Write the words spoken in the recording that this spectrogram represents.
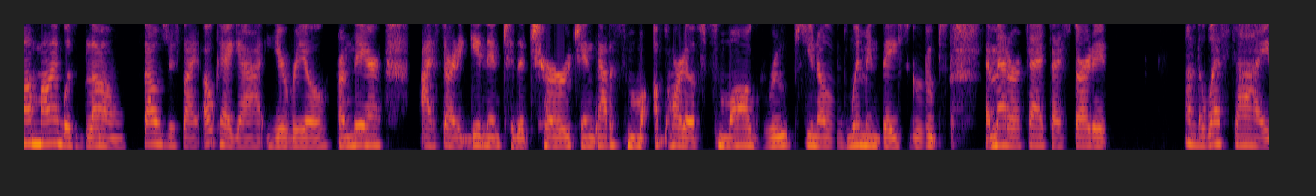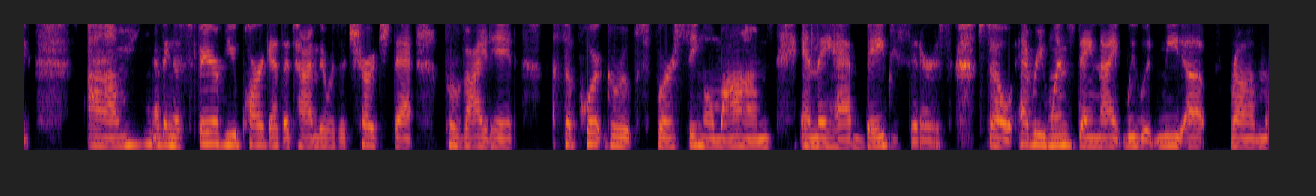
my mind was blown. So I was just like, okay, God, you're real. From there, I started getting into the church and got a, small, a part of small groups, you know, women based groups. As a matter of fact, I started on the west side. Um, I think it was Fairview Park at the time. There was a church that provided support groups for single moms and they had babysitters. So every Wednesday night, we would meet up from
